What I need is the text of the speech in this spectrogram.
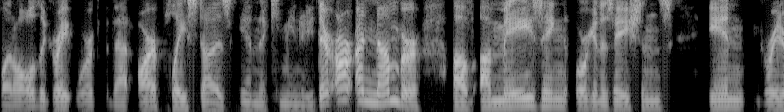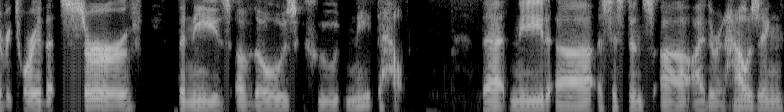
about all the great work that our place does in the community. There are a number of amazing organizations in Greater Victoria that serve the needs of those who need the help, that need uh, assistance uh, either in housing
